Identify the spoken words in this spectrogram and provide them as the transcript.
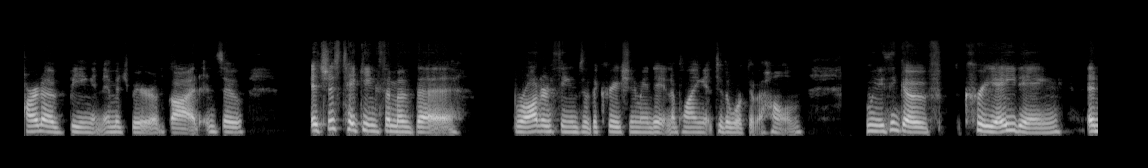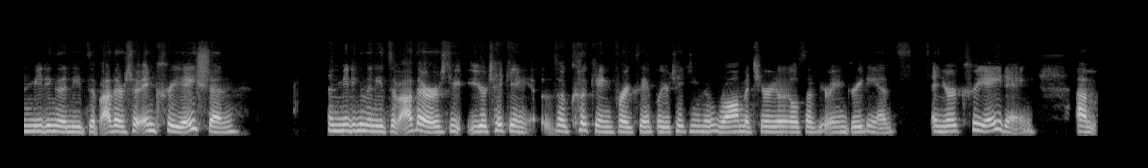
part of being an image bearer of God. And so it's just taking some of the broader themes of the creation mandate and applying it to the work of the home. When you think of creating and meeting the needs of others, so in creation, and meeting the needs of others you, are taking so cooking for example you're taking the raw materials of your ingredients and you're creating. Um,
